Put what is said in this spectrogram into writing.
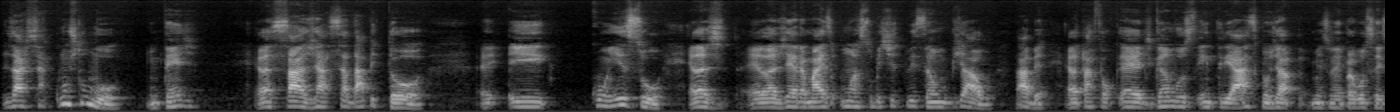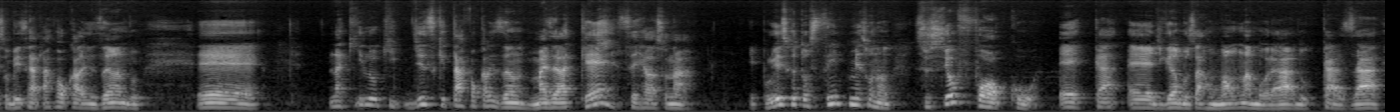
já se acostumou, entende? Ela já se adaptou. E, e com isso, ela, ela gera mais uma substituição de algo, sabe? Ela tá, é, digamos, entre aspas, eu já mencionei para vocês sobre isso, ela tá focalizando é, naquilo que diz que tá focalizando, mas ela quer se relacionar e por isso que eu estou sempre mencionando, se o seu foco é, é, digamos, arrumar um namorado, casar,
